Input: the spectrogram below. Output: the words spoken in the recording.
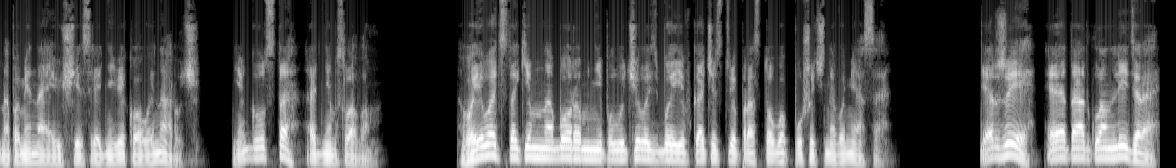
напоминающий средневековый наруч. Не густо, одним словом. Воевать с таким набором не получилось бы и в качестве простого пушечного мяса. «Держи, это от клан-лидера»,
